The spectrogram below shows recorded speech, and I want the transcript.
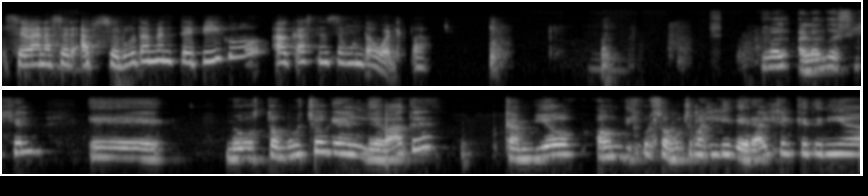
se van a hacer absolutamente pico a Cast en segunda vuelta. Igual, hablando de Sigel, eh, me gustó mucho que en el debate cambió a un discurso mucho más liberal que el que tenía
